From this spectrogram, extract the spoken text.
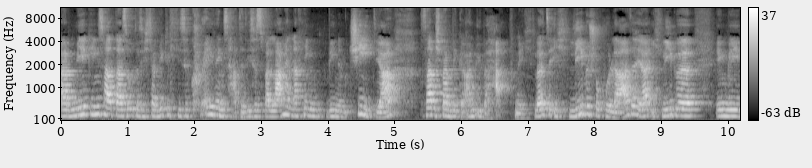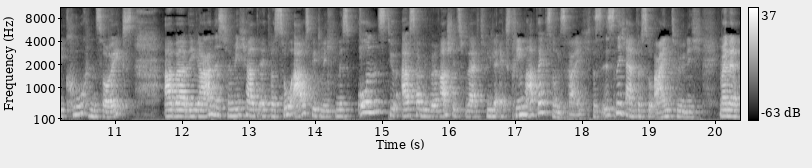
Äh, mir ging es halt da so, dass ich dann wirklich diese Cravings hatte, dieses Verlangen nach irgendwie einem Cheat, ja. Das habe ich beim Vegan überhaupt nicht. Leute, ich liebe Schokolade, ja, ich liebe irgendwie Kuchenzeugs. Aber vegan ist für mich halt etwas so Ausgeglichenes und die Aussage überrascht jetzt vielleicht viele extrem abwechslungsreich. Das ist nicht einfach so eintönig. Ich meine,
